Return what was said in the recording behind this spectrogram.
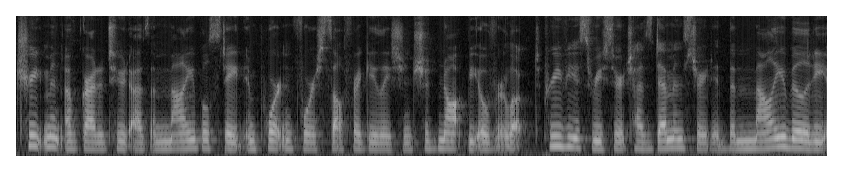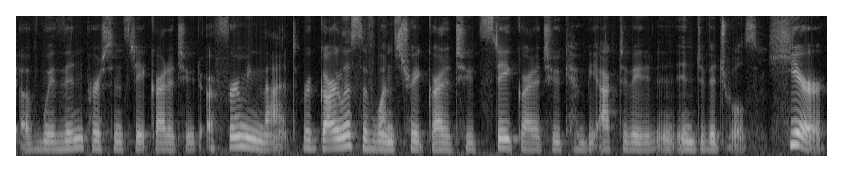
treatment of gratitude as a malleable state important for self-regulation should not be overlooked. Previous research has demonstrated the malleability of within-person state gratitude, affirming that regardless of one's trait gratitude, state gratitude can be activated in individuals. Here,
